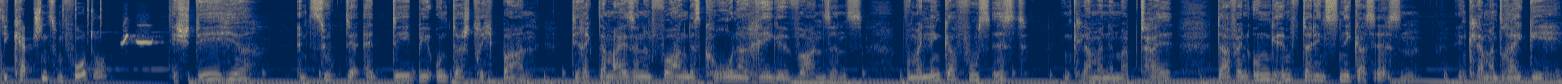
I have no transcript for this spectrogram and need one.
Die Caption zum Foto? Ich stehe hier im Zug der DB-Bahn, direkt am eisernen Vorhang des Corona-Regelwahnsinns. Wo mein linker Fuß ist, in Klammern im Abteil, darf ein Ungeimpfter den Snickers essen, in Klammern 3G.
